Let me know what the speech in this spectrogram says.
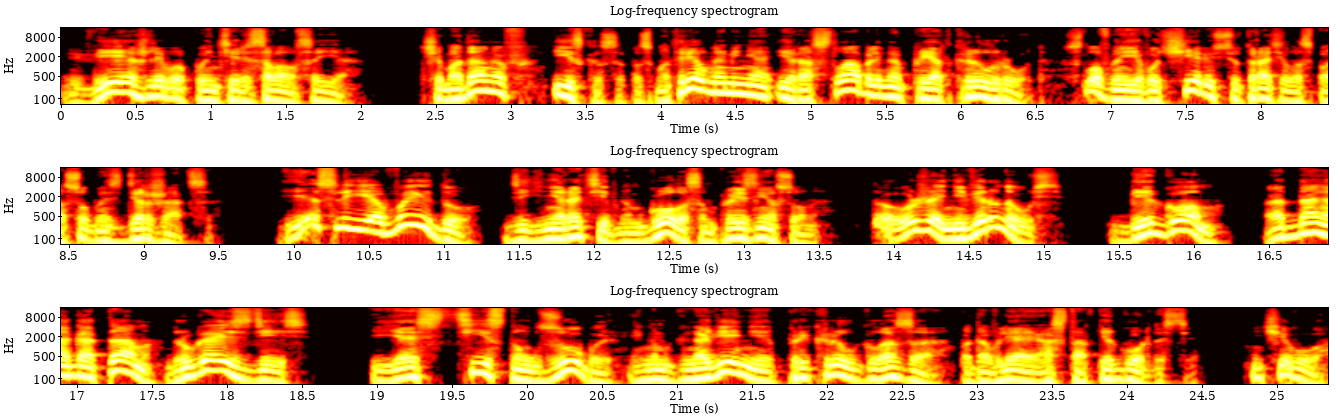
Вежливо поинтересовался я. Чемоданов искоса посмотрел на меня и расслабленно приоткрыл рот, словно его челюсть утратила способность держаться. «Если я выйду», — дегенеративным голосом произнес он, — «то уже не вернусь. Бегом!» Одна нога там, другая здесь. Я стиснул зубы и на мгновение прикрыл глаза, подавляя остатки гордости. «Ничего»,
